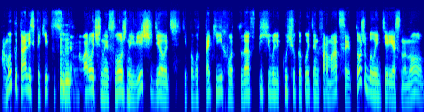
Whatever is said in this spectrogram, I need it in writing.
А мы пытались какие-то супер навороченные, сложные вещи делать, типа вот таких вот, туда впихивали кучу какой-то информации. Тоже было интересно, но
